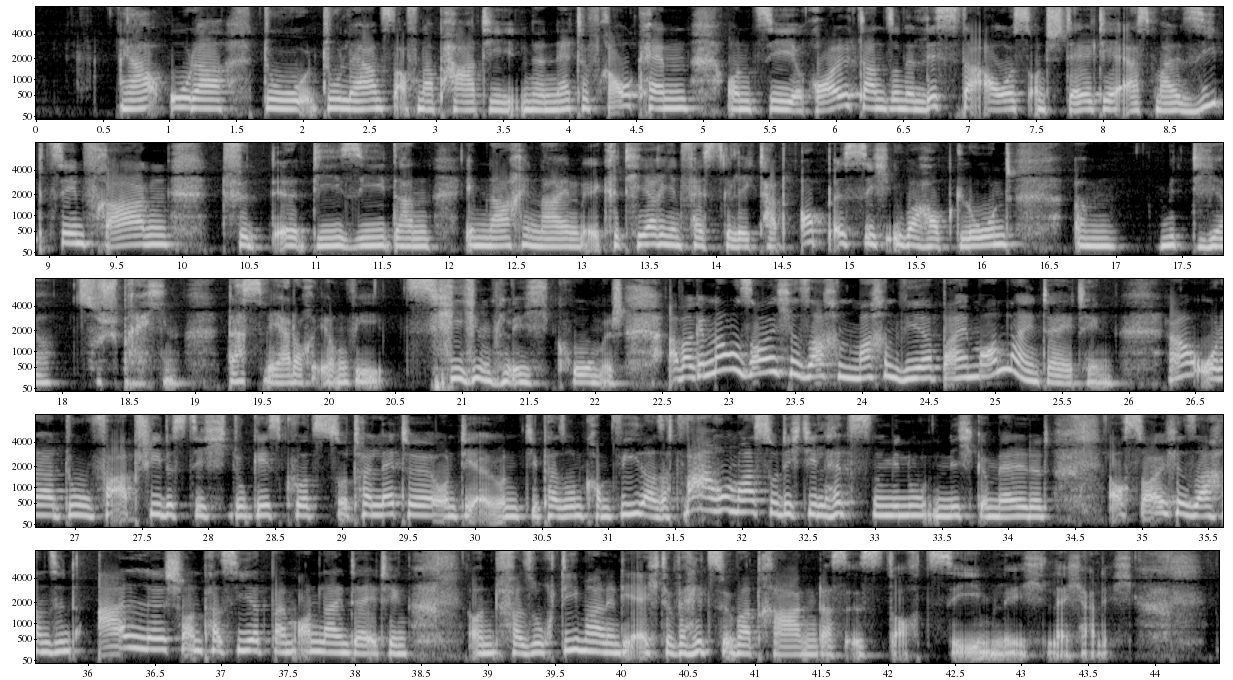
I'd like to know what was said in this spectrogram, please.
ja, oder du, du lernst auf einer Party eine nette Frau kennen und sie rollt dann so eine Liste aus und stellt dir erstmal 17 Fragen, für äh, die sie dann im Nachhinein Kriterien festgelegt hat, ob es sich überhaupt lohnt, ähm, mit dir zu sprechen. Das wäre doch irgendwie ziemlich komisch. Aber genau solche Sachen machen wir beim Online-Dating. Ja, oder du verabschiedest dich, du gehst kurz zur Toilette und die, und die Person kommt wieder und sagt, warum hast du dich die letzten Minuten nicht gemeldet? Auch solche Sachen sind alle schon passiert beim Online-Dating und versuch die mal in die echte Welt zu übertragen. Das ist doch ziemlich lächerlich.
